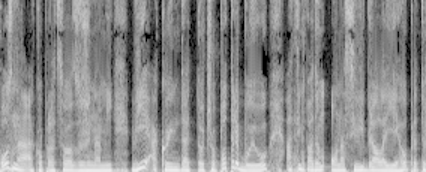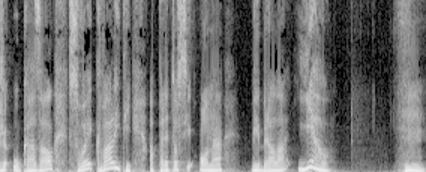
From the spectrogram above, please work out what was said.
pozná, ako pracovať so ženami, vie, ako im dať to, čo potrebujú a tým pádom ona si vybrala jeho, pretože ukázal svoje kvality a preto si ona vybrala jeho. Hm.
